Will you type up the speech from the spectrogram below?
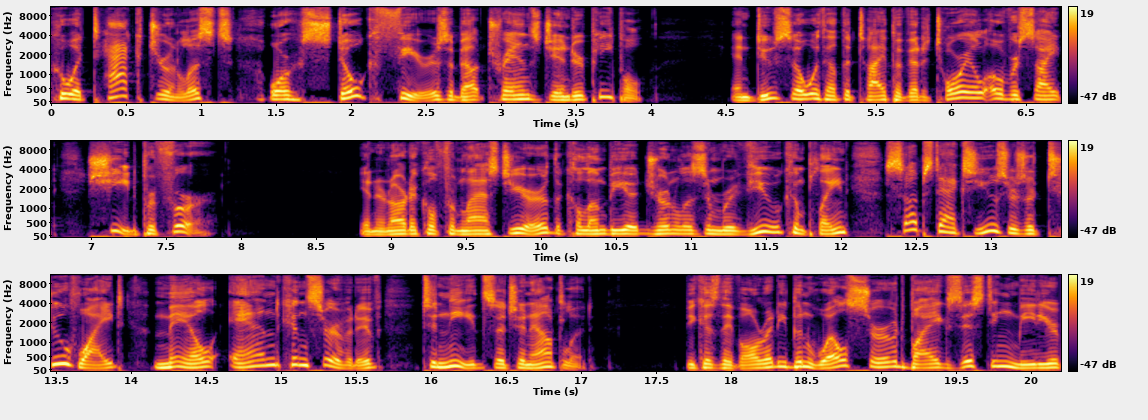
who attack journalists or stoke fears about transgender people, and do so without the type of editorial oversight she'd prefer. In an article from last year, the Columbia Journalism Review complained Substack's users are too white, male, and conservative to need such an outlet because they've already been well served by existing media,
